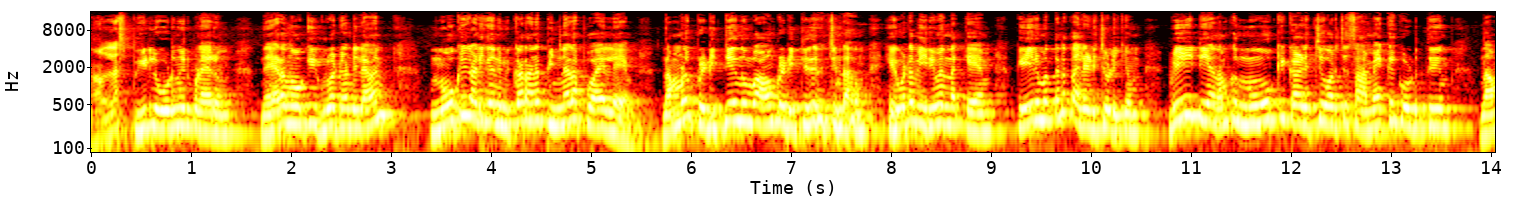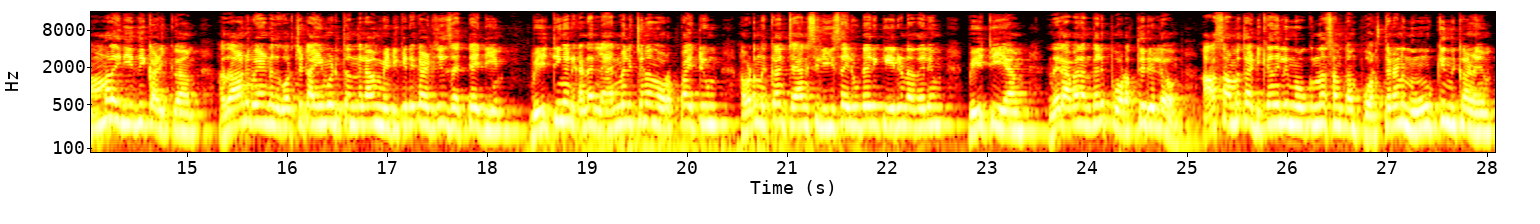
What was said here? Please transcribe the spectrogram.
നല്ല സ്പീഡിൽ ഓടുന്ന ഒരു പ്ലെയറും നേരെ നോക്കി ഗ്ലൂ കണ്ടില്ല അവൻ. നോക്കി കളിക്കാൻ മിക്കവാറും പിന്നാലെ പോയല്ലേ? നമ്മൾ പ്രിഡിക്റ്റ് ചെയ്യുമ്പോൾ അവൻ പ്രിഡിക്റ്റ് ചെയ്ത് വെച്ചിട്ടുണ്ടാകും എവിടെ വരുമെന്നൊക്കെ കയറുമ്പോൾ തന്നെ തലയടിച്ച് വിളിക്കും. വെയിറ്റ് ചെയ്യാം. നമുക്ക് നോക്കി കളിച്ച് കുറച്ച് സമയമൊക്കെ കൊടുത്ത് നമ്മളെ രീതിയിൽ കളിക്കാം. അതാണ് വേണ്ടത്. കുറച്ച് ടൈം എടുത്ത് എന്നാലും അവൻ മെഡിക്കറ്റൊക്കെ അടിച്ച് സെറ്റായിട്ട് വെയിറ്റിംഗ് ആണ്. കാരണം ലാൻഡ് മലിച്ചാൽ ഉറപ്പായിട്ടും അവിടെ നിൽക്കാൻ ചാൻസ് ലീസ് അതിലൂടെ കയറിയാണ് എന്തായാലും വെയിറ്റ് ചെയ്യാം. എന്തായാലും അവൻ എന്തായാലും പുറത്തിരുമല്ലോ. ആ സമയത്ത് അടിക്കാൻ നേരം നോക്കുന്ന സമയത്ത് അവൻ പുറത്തിരാണ് നോക്കി നിൽക്കുകയാണ്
